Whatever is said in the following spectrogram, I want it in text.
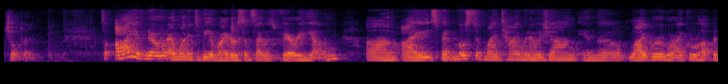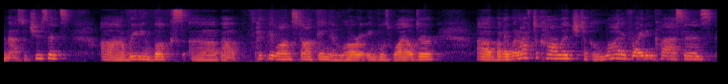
children. So I have known I wanted to be a writer since I was very young. Um, I spent most of my time when I was young in the library where I grew up in Massachusetts, uh, reading books uh, about Pippi Longstocking and Laura Ingalls Wilder. Uh, but I went off to college, took a lot of writing classes,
